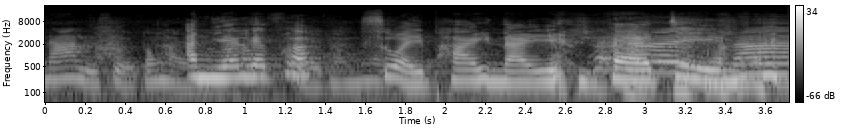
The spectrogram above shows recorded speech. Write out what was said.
หน้าหรือสวยตรงไหน อันเนี้ยเรียกว่าทั้งหมดสวยภายในอย่างแท้จริงใช่ใช่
